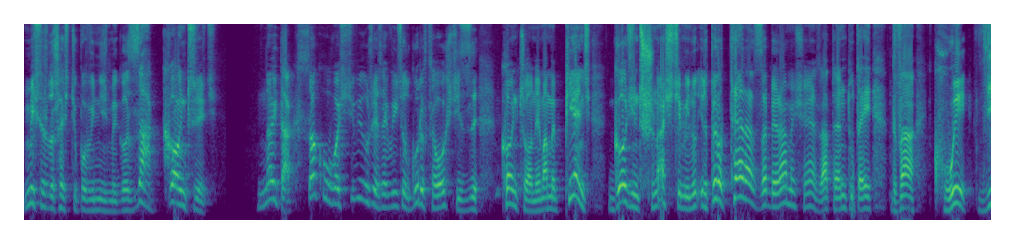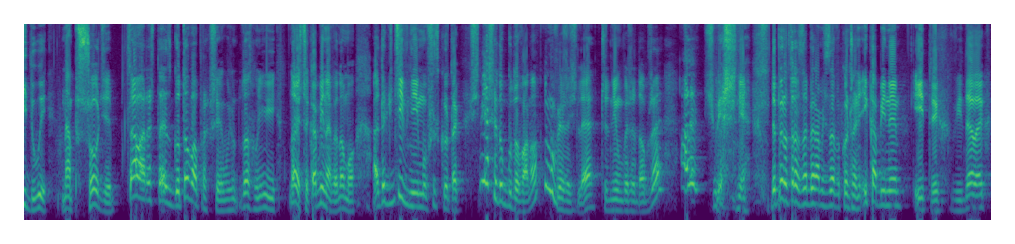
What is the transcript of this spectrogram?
myślę, że do 6 powinniśmy go zakończyć. No i tak, sokół właściwie już jest, jak widzicie, od góry w całości skończony. Mamy 5 godzin 13 minut i dopiero teraz zabieramy się za ten tutaj dwa kły, widły na przodzie. Cała reszta jest gotowa praktycznie, jakbyśmy tu zasłonili, no jeszcze kabina wiadomo, ale tak dziwnie mimo wszystko tak śmiesznie dobudowano. Nie mówię, że źle, czy nie mówię, że dobrze, ale śmiesznie. Dopiero teraz zabieramy się za wykończenie i kabiny, i tych widełek.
